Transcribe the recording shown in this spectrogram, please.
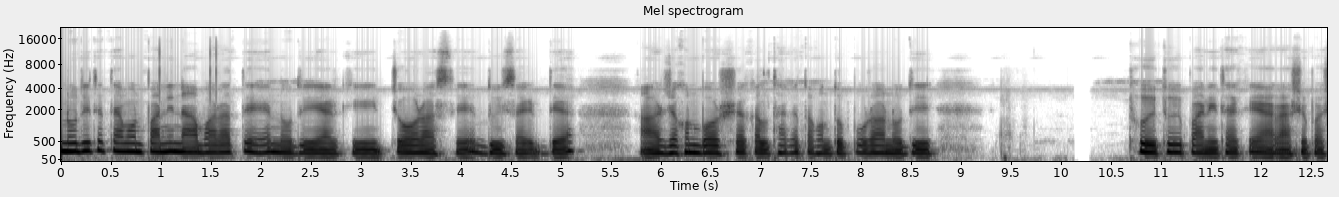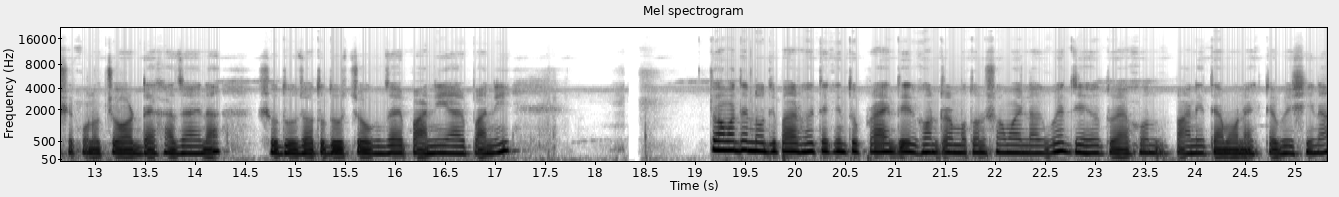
নদীতে তেমন পানি না বাড়াতে নদী আর কি চর আছে দুই সাইড দিয়ে। আর যখন বর্ষাকাল থাকে, তখন তো পুরা নদী থই থই পানি থাকে আর আশেপাশে কোনো চর দেখা যায় না। শুধু যতদূর চোখ যায় পানি আর পানি। তো আমাদের নদী পার হইতে কিন্তু প্রায় দেড় ঘণ্টার মতন সময় লাগবে, যেহেতু এখন পানি তেমন একটা বেশি না।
